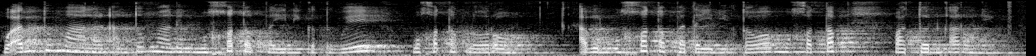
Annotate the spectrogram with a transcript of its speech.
Wa antuma lan antuma lil ini kedua mukhatab loro. Abil ini utawa mukhatab wadon karone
